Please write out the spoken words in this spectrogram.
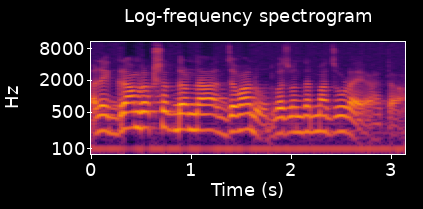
અને ગ્રામ રક્ષક દળના જવાનો ધ્વજવંદનમાં જોડાયા હતા.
